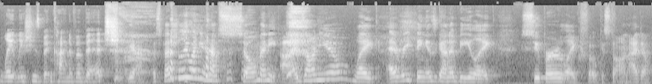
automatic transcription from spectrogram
lately she's been kind of a bitch. Yeah, especially when you have so many eyes on you. Like everything is gonna be like super like focused on. I don't.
